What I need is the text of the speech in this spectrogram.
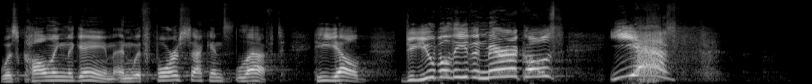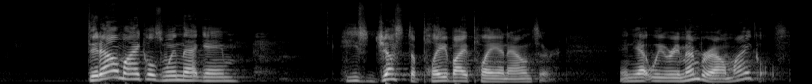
was calling the game, and with four seconds left, he yelled, Do you believe in miracles? Yes! Did Al Michaels win that game? He's just a play by play announcer. And yet we remember Al Michaels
